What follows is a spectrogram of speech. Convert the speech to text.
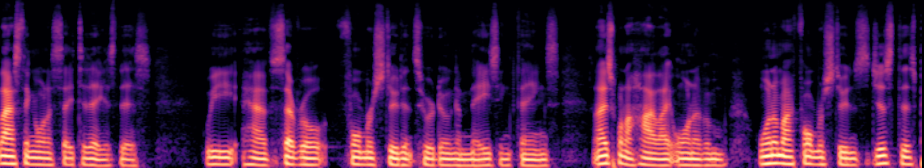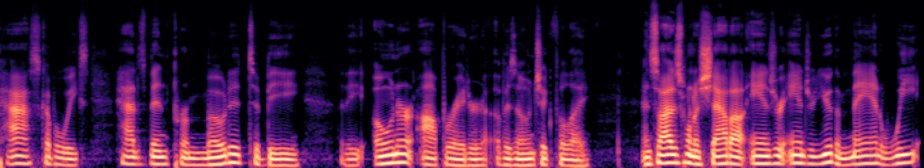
Last thing I want to say today is this. We have several former students who are doing amazing things. And I just want to highlight one of them. One of my former students, just this past couple weeks, has been promoted to be the owner operator of his own Chick fil A. And so I just want to shout out Andrew. Andrew, you're the man. We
